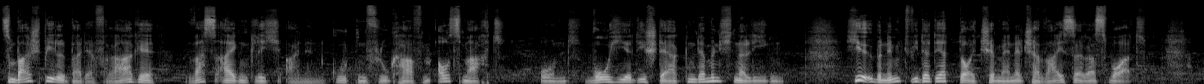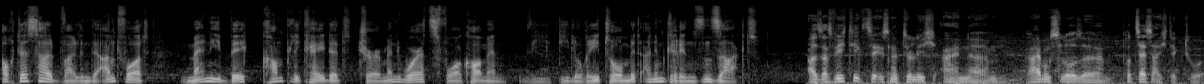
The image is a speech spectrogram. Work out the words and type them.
Zum Beispiel bei der Frage, was eigentlich einen guten Flughafen ausmacht und wo hier die Stärken der Münchner liegen. Hier übernimmt wieder der deutsche Manager Weißer das Wort. Auch deshalb, weil in der Antwort many big complicated German words vorkommen, wie Di Loreto mit einem Grinsen sagt. Also das Wichtigste ist natürlich eine reibungslose Prozessarchitektur.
